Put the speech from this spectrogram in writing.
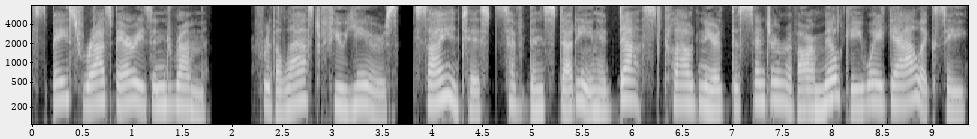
Space Raspberries and Rum For the last few years, scientists have been studying a dust cloud near the center of our Milky Way galaxy.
